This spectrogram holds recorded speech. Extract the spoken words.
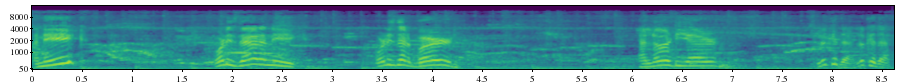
Anik! What is that, Anik? What is that bird? Hello, dear. Look at that. Look at that.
